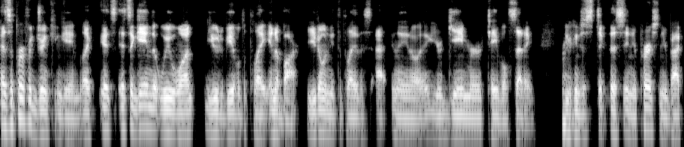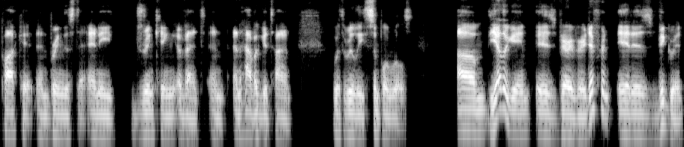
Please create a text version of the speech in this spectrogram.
It's a perfect drinking game. Like it's it's a game that we want you to be able to play in a bar. You don't need to play this at you know your gamer table setting. You can just stick this in your purse in your back pocket and bring this to any drinking event and and have a good time with really simple rules. Um, the other game is very very different. It is Vigrid,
